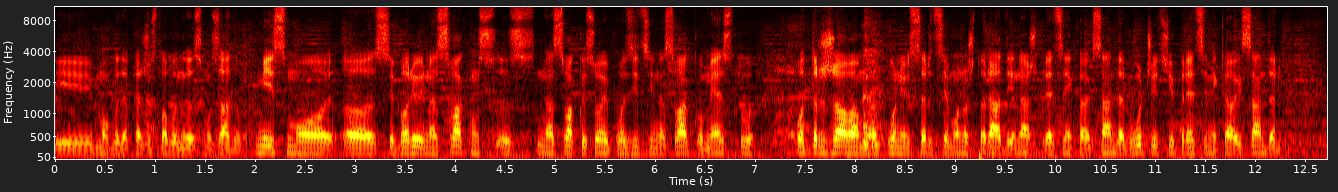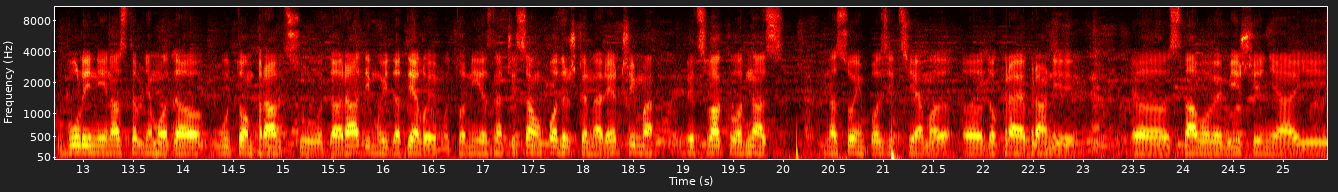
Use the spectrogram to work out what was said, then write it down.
i mogu da kažem slobodno da smo zadovoljni. Mi smo uh, se borili na, svakom, na svakoj svojoj poziciji, na svakom mestu, podržavamo punim srcem ono što radi naš predsednik Aleksandar Vučić i predsednik Aleksandar Vulin i nastavljamo da u tom pravcu da radimo i da delujemo. To nije znači samo podrška na rečima, već svako od nas na svojim pozicijama e, do kraja brani e, stavove, mišljenja i,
